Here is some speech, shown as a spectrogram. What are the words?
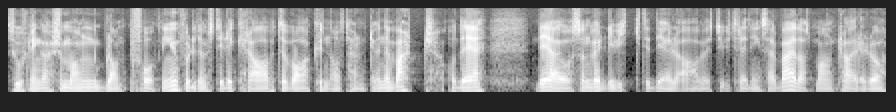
stort engasjement blant befolkningen, fordi de stiller krav til hva kunne alternativene vært. Og det, det er jo også en veldig viktig del av et utredningsarbeid, at man klarer å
